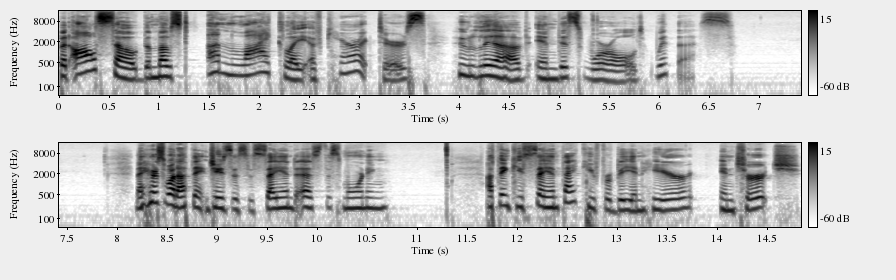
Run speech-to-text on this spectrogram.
but also the most unlikely of characters who live in this world with us. Now, here's what I think Jesus is saying to us this morning. I think he's saying, Thank you for being here in church,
